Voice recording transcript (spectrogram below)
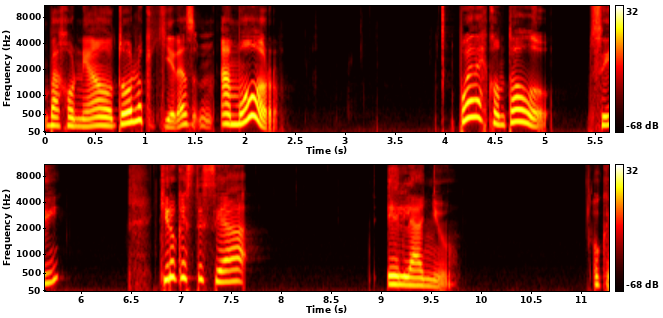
bajoneado, todo lo que quieras. Amor. Puedes con todo. ¿Sí? Quiero que este sea el año. ¿Ok?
